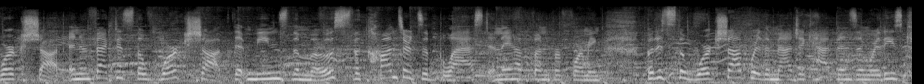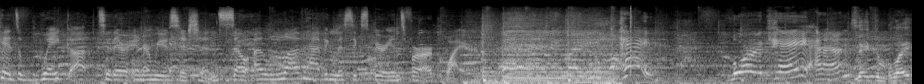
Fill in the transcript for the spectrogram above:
workshop, and in fact, it's the workshop that means the most. The concert's a blast, and they have fun performing, but it's the workshop where the magic happens and where these kids wake up to their inner musicians. So I love having this experience for our choir. Hey! Laura Kaye and Nathan Blake.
